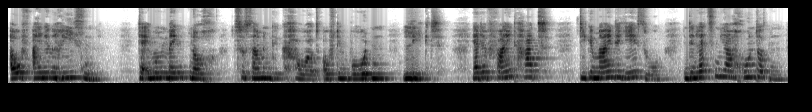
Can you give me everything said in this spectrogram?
auf einen Riesen, der im Moment noch zusammengekauert auf dem Boden liegt. Ja, der Feind hat die Gemeinde Jesu in den letzten Jahrhunderten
